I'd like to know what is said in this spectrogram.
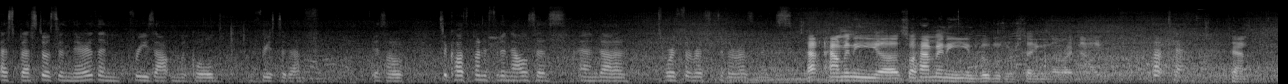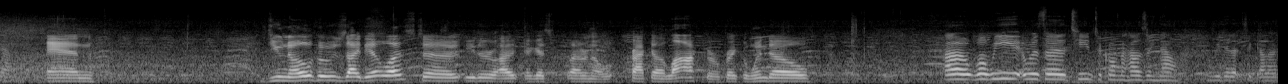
asbestos in there than freeze out in the cold and freeze to death. So it's a cost benefit analysis, and uh, it's worth the risk to the residents. How, how many? Uh, so how many individuals are staying in there right now? About 10. Ten. Yeah. And do you know whose idea it was to either, I, I guess, I don't know, crack a lock or break a window? Uh, well, we it was a team Tacoma Housing Now. We did it together.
